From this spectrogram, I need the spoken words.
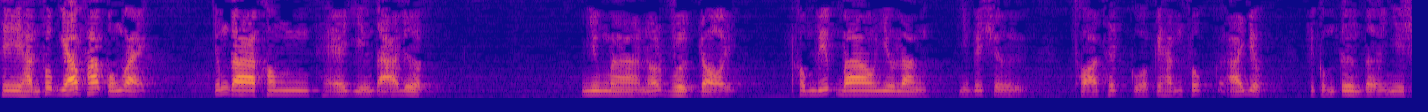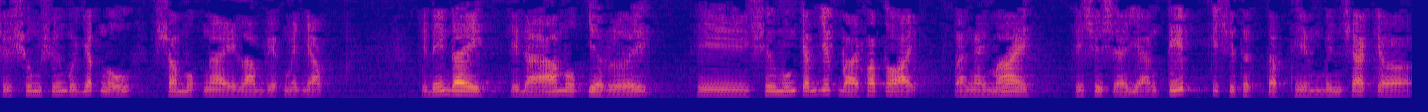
thì hạnh phúc giáo pháp cũng vậy. Chúng ta không thể diễn tả được, nhưng mà nó vượt trội không biết bao nhiêu lần những cái sự thỏa thích của cái hạnh phúc ái dục thì cũng tương tự như sự sung sướng của giấc ngủ sau một ngày làm việc mệt nhọc. Thì đến đây thì đã một giờ rưỡi thì sư muốn chấm dứt bài pháp thoại và ngày mai thì sư sẽ giảng tiếp cái sự thực tập thiền minh sát cho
